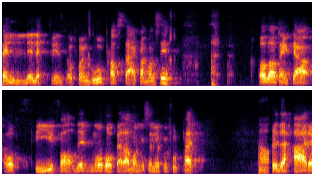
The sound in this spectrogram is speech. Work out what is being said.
veldig lettvint å få en god plass der, kan man si. Og da tenkte jeg å fy fader, nå håper jeg det er mange som løper fort her. Ja. Fordi det her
